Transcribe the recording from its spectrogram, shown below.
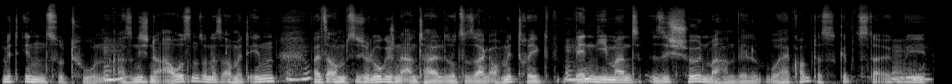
mit innen zu tun. Mhm. Also nicht nur außen, sondern es auch mit innen, mhm. weil es auch einen psychologischen Anteil sozusagen auch mitträgt, mhm. wenn jemand sich schön machen will. Woher kommt das? Gibt es da irgendwie? Mhm.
